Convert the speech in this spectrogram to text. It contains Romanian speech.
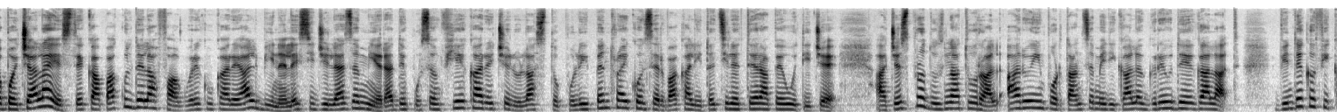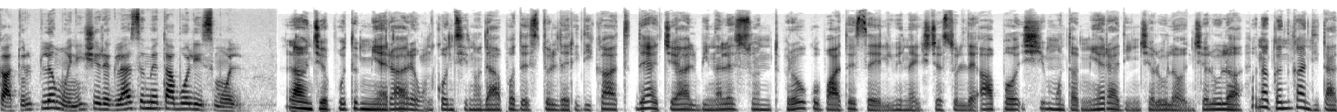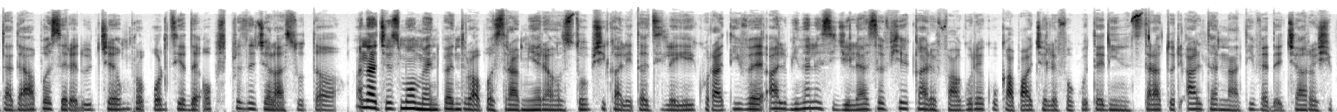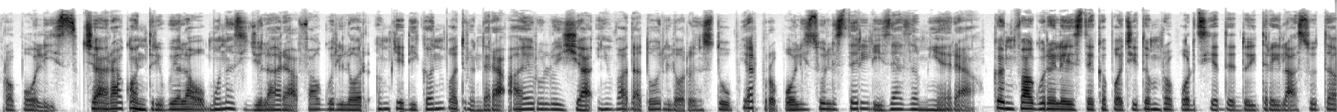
Căpăceala este capacul de la fagure cu care albinele sigilează mierea depusă în fiecare celulă a stupului pentru a-i conserva calitățile terapeutice. Acest produs natural are o importanță medicală greu de egalat. Vindecă ficatul, plămânii și reglează metabolismul. La început, mierea are un conținut de apă destul de ridicat, de aceea albinele sunt preocupate să elimine excesul de apă și mută mierea din celulă în celulă, până când cantitatea de apă se reduce în proporție de 18%. În acest moment, pentru a păstra mierea în stup și calitățile ei curative, albinele sigilează fiecare fagure cu capacele făcute din straturi alternative de ceară și propolis. Ceara contribuie la o bună sigilare a fagurilor, împiedicând pătrunderea aerului și a invadatorilor în stup, iar propolisul sterilizează mierea. Când fagurele este căpăcit în proporție de 2-3%,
